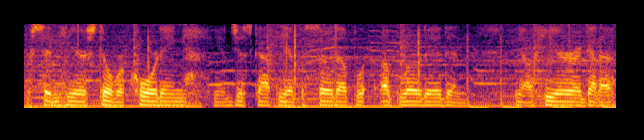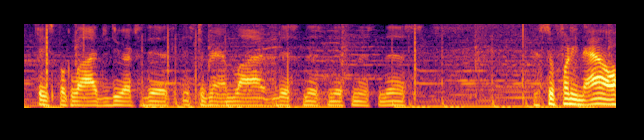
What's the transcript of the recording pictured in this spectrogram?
we're sitting here still recording. You know, just got the episode up, uploaded and you know, here I got a Facebook Live to do after this, Instagram Live, this, this, and this, and this, and this. It's so funny now,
